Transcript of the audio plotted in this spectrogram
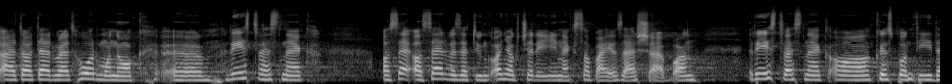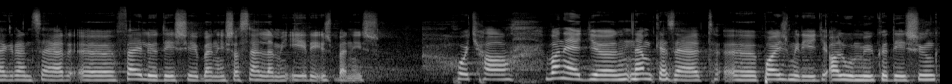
által termelt hormonok részt vesznek a szervezetünk anyagcseréjének szabályozásában, részt vesznek a központi idegrendszer fejlődésében és a szellemi érésben is hogyha van egy nem kezelt pajzsmirigy alulműködésünk,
